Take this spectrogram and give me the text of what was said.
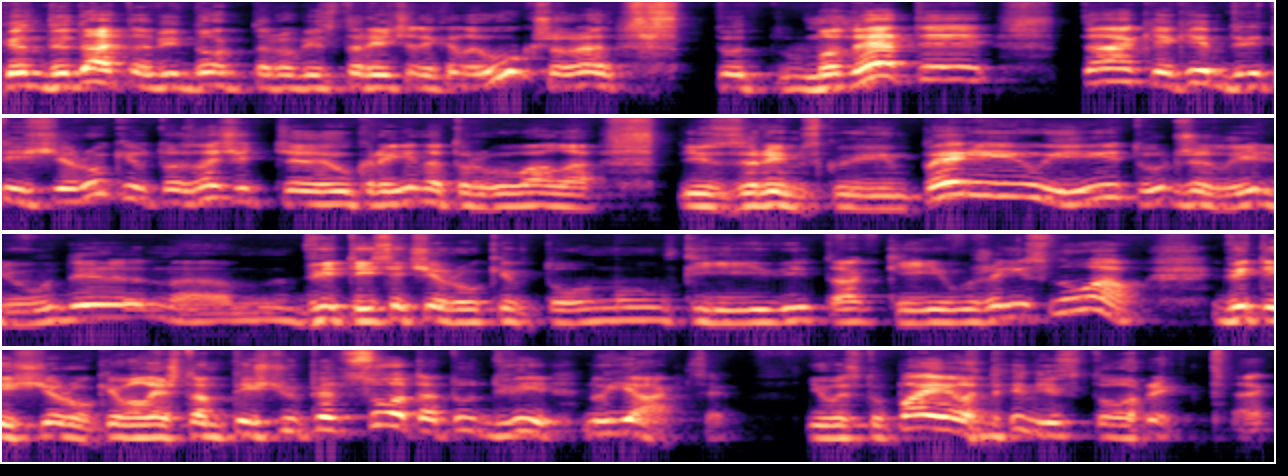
кандидатом і доктором історичних наук, що раз тут монети, так, яким 2000 років, то значить е, Україна торгувала із Римською імперією, і тут жили люди на 2000 років тому в Києві. Так, Київ вже існував 2000 років, але ж там 1500, а тут дві. Ну як це? І виступає один історик, так?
